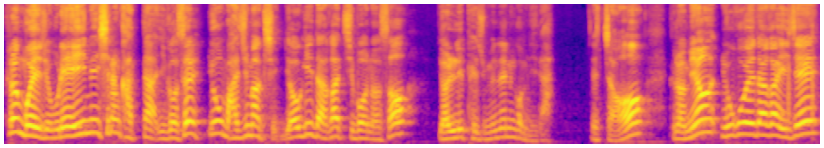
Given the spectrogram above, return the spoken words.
그럼 뭐예요? 우리 A는 C랑 같다. 이것을 요 마지막 식 여기다가 집어넣어서 연립해주면 되는 겁니다. 됐죠? 그러면 요거에다가 이제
